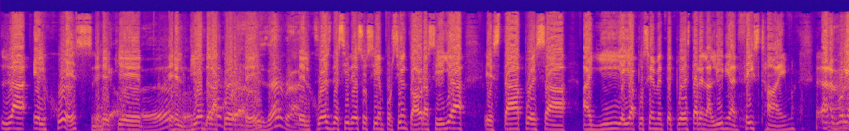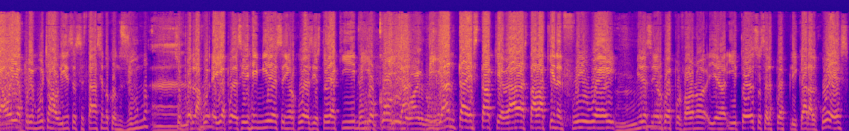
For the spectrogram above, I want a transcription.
la, el juez es el que es el Oh, dios de la corte. right? Right? El juez decide eso 100%. Ahora, si ella está pues ah, allí, ella posiblemente puede estar en la línea en FaceTime. ah, porque ahora, porque muchas audiencias se están haciendo con Zoom. Ah. So, pues, la ella puede decir, hey, mire, señor juez, y estoy aquí, mi, COVID mi llanta está quebrada, estaba aquí en el freeway. Ah. Mire, señor juez, por favor, no, y, y todo eso se les puede explicar al juez.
